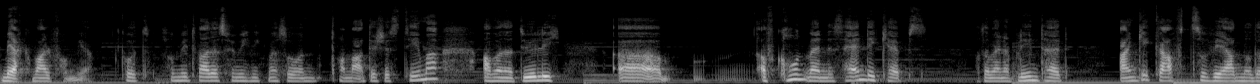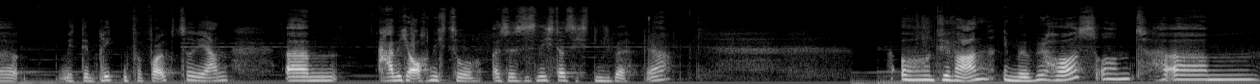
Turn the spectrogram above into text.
Merkmal von mir. Gut, somit war das für mich nicht mehr so ein dramatisches Thema. Aber natürlich äh, aufgrund meines Handicaps oder meiner Blindheit angegafft zu werden oder mit den Blicken verfolgt zu werden, ähm, habe ich auch nicht so. Also es ist nicht, dass ich es liebe. Ja? Und wir waren im Möbelhaus und ähm,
